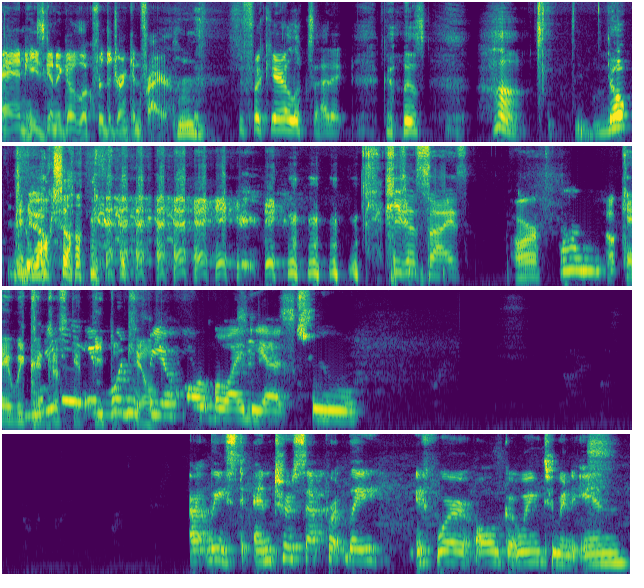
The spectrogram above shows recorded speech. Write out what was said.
And he's gonna go look for the drunken friar. Fi'cayr looks at it, goes, huh. Nope, and walks off. she just sighs. Or Um, okay, we could just get people killed. it people wouldn't killed. be a horrible idea to at least enter separately if we're all going to an inn.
